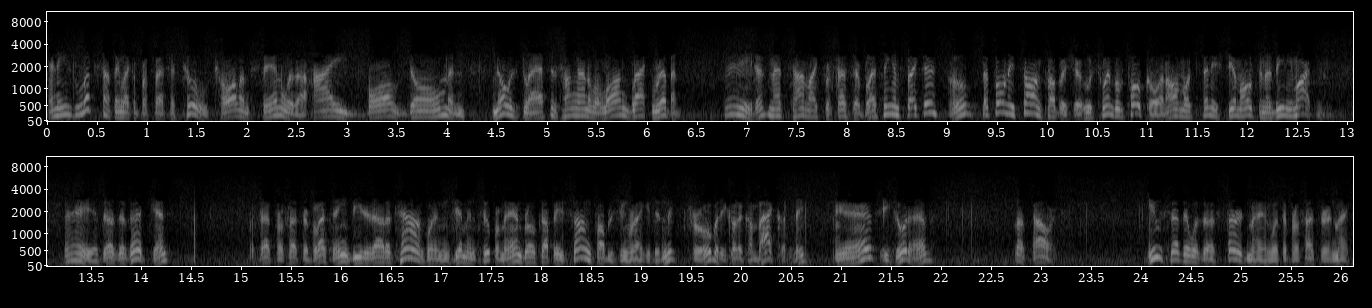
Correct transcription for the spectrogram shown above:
And he looked something like a professor, too. Tall and thin with a high, bald dome and nose glasses hung onto a long black ribbon. Hey, doesn't that sound like Professor Blessing, Inspector? Who? The phony song publisher who swindled Poco and almost finished Jim Olsen and Beanie Martin. Hey, it does at that, Kent. But that Professor Blessing beat it out of town when Jim and Superman broke up his song publishing racket, didn't he? True, but he could have come back, couldn't he? Yes, he could have. Look, Powers, you said there was a third man with the professor and Max.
